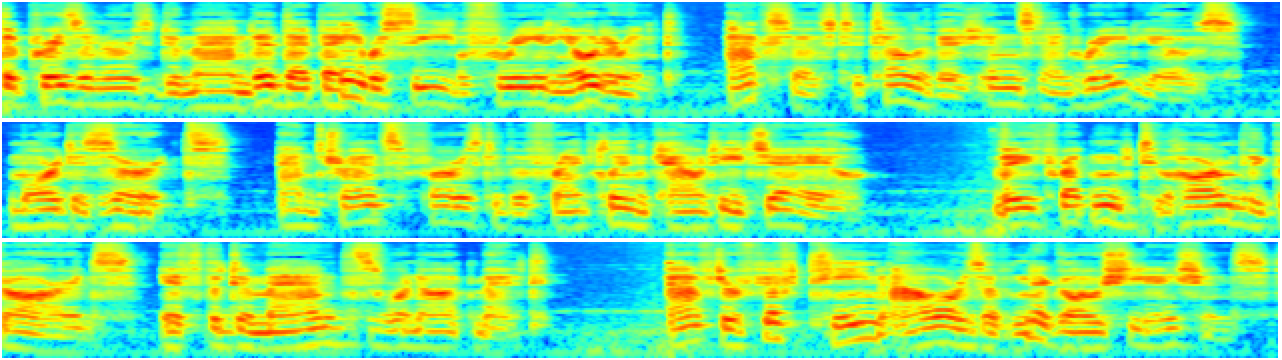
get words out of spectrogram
The prisoners demanded that they receive free deodorant access to televisions and radios, more desserts, and transfers to the Franklin County Jail. They threatened to harm the guards if the demands were not met. After 15 hours of negotiations,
